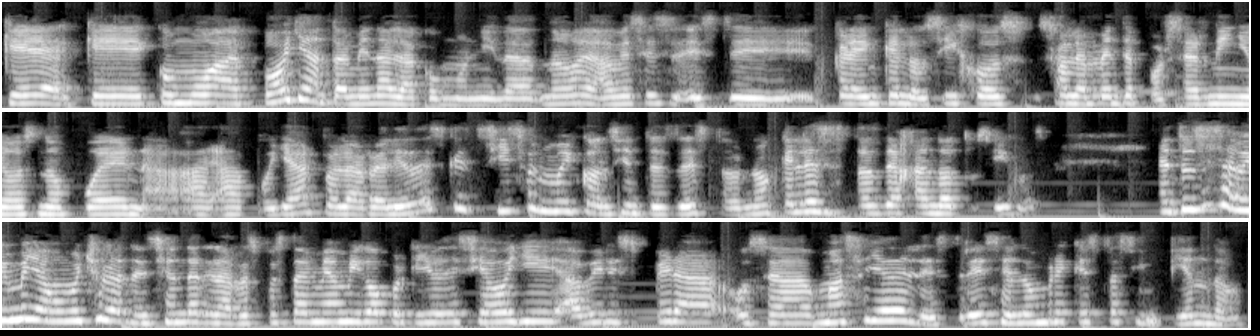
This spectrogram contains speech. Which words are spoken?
que, que, como apoyan también a la comunidad, ¿no? A veces este, creen que los hijos solamente por ser niños no pueden apoyar, pero la realidad es que sí son muy conscientes de esto, ¿no? ¿Qué les estás dejando a tus hijos? Entonces a mí me llamó mucho la atención de la respuesta de mi amigo porque yo decía, oye, a ver, espera, o sea, más allá del estrés, el hombre qué está sintiendo.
